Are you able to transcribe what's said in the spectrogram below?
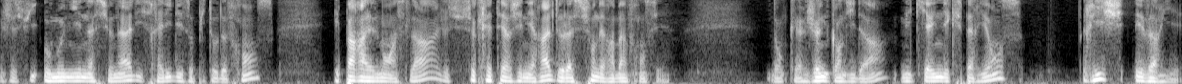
je suis aumônier national israélite des hôpitaux de France et parallèlement à cela, je suis secrétaire général de l'Association des rabbins français. Donc un jeune candidat, mais qui a une expérience riche et variée.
